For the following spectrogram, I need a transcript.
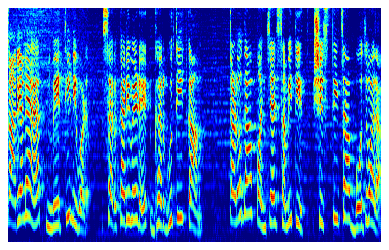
कार्यालयात मेथी निवड सरकारी वेळेत घरगुती काम तळोदा पंचायत समितीत शिस्तीचा बोजवारा.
